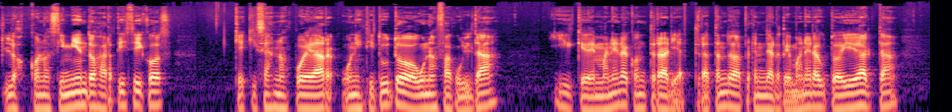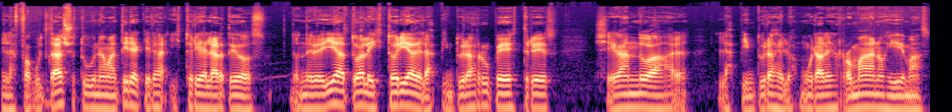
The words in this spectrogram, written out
los conocimientos artísticos que quizás nos puede dar un instituto o una facultad y que de manera contraria, tratando de aprender de manera autodidacta, en la facultad yo tuve una materia que era Historia del Arte 2, donde veía toda la historia de las pinturas rupestres, llegando a las pinturas de los murales romanos y demás.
